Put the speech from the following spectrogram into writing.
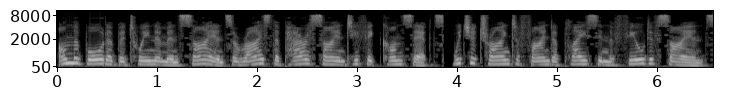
On the border between them and science arise the parascientific concepts, which are trying to find a place in the field of science.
